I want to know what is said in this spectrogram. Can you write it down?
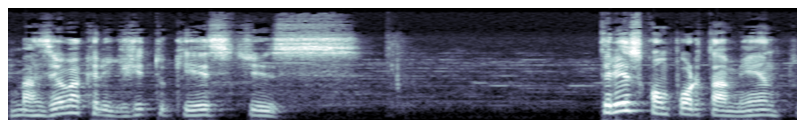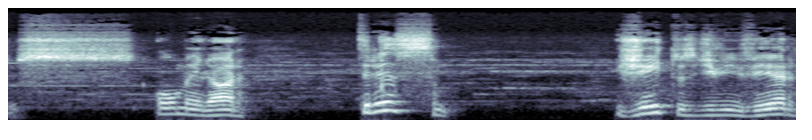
mas eu acredito que estes três comportamentos, ou melhor, três jeitos de viver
